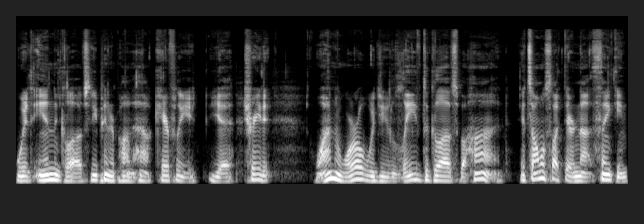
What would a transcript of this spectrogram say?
within gloves, depending upon how carefully you, you treat it. Why in the world would you leave the gloves behind? It's almost like they're not thinking.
